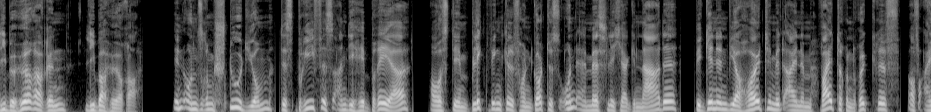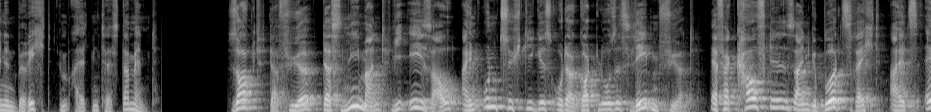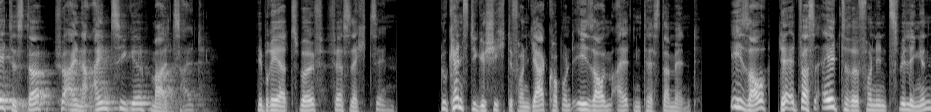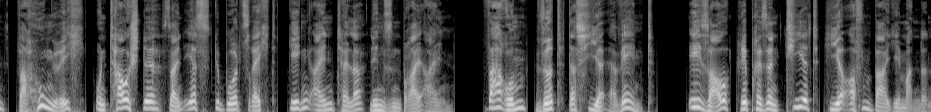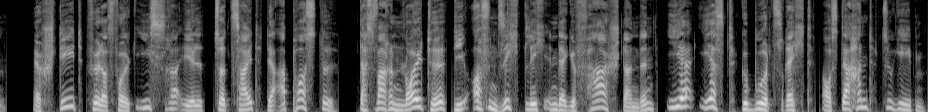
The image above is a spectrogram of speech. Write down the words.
Liebe Hörerin, lieber Hörer, in unserem Studium des Briefes an die Hebräer aus dem Blickwinkel von Gottes unermesslicher Gnade beginnen wir heute mit einem weiteren Rückgriff auf einen Bericht im Alten Testament. Sorgt dafür, dass niemand wie Esau ein unzüchtiges oder gottloses Leben führt, er verkaufte sein Geburtsrecht als Ältester für eine einzige Mahlzeit. Hebräer 12, Vers 16. Du kennst die Geschichte von Jakob und Esau im Alten Testament. Esau, der etwas ältere von den Zwillingen, war hungrig und tauschte sein Erstgeburtsrecht gegen einen Teller Linsenbrei ein. Warum wird das hier erwähnt? Esau repräsentiert hier offenbar jemanden. Er steht für das Volk Israel zur Zeit der Apostel. Das waren Leute, die offensichtlich in der Gefahr standen, ihr Erstgeburtsrecht aus der Hand zu geben.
